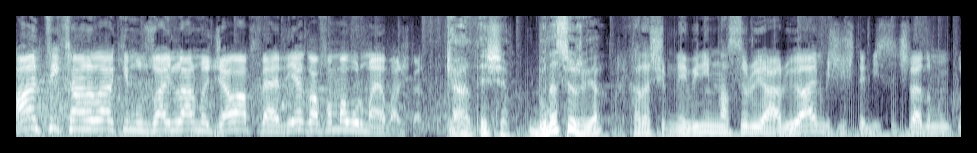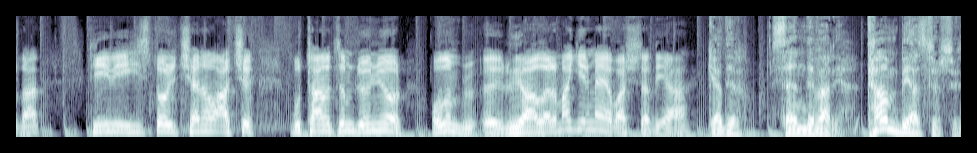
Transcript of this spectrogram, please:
Antik tanrılar kim uzaylılar mı cevap ver diye kafama vurmaya başladı. Kardeşim bu nasıl rüya? Arkadaşım ne bileyim nasıl rüya rüyaymış işte bir sıçradım uykudan. TV History Channel açık. Bu tanıtım dönüyor. Oğlum e, rüyalarıma girmeye başladı ya. Kadir sen de var ya tam beyaz sürsün.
